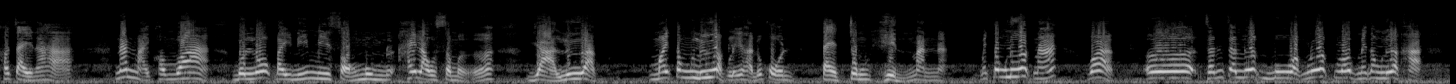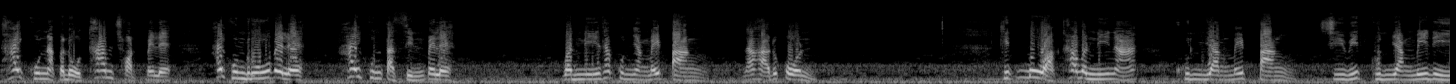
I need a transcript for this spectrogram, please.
เข้าใจนะคะ นั่นหมายความว่าบนโลกใบนี้มีสองมุมให้เราเสมอ อย่าเลือกไม่ต้องเลือกเลยค่ะทุกคน แต่จงเห็นมันน่ะ ไม่ต้องเลือกนะ ว่า เออฉันจะเลือกบวกเลือกลบไม่ต้องเลือกค่ะ ให้คุณน่ะกระโดดข้ามช็อตไปเลย ให้คุณรู้ไปเลย ให้คุณตัดสินไปเลย วันนี้ถ้าคุณยังไม่ปังนะคะ ทุกคน คิดบวกถ้าวันนี้นะ คุณยังไม่ปังชีวิตคุณยังไม่ดี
